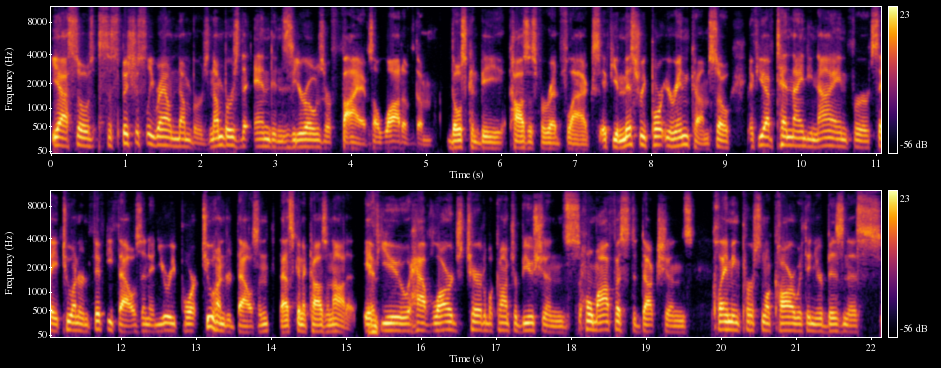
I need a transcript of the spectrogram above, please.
Yeah, so suspiciously round numbers, numbers that end in zeros or fives, a lot of them those can be causes for red flags. If you misreport your income, so if you have 1099 for say 250,000 and you report 200,000, that's going to cause an audit. If you have large charitable contributions, home office deductions, claiming personal car within your business.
